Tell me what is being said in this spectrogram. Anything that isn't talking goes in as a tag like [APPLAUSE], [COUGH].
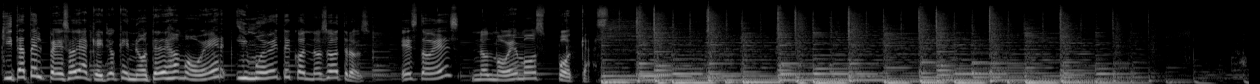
Quítate el peso de aquello que no te deja mover y muévete con nosotros. Esto es Nos Movemos Podcast.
